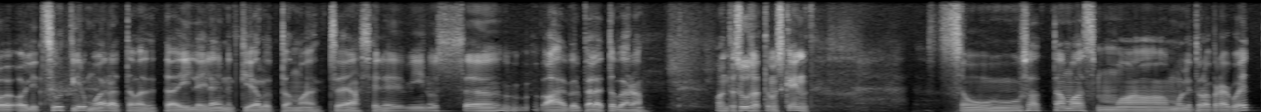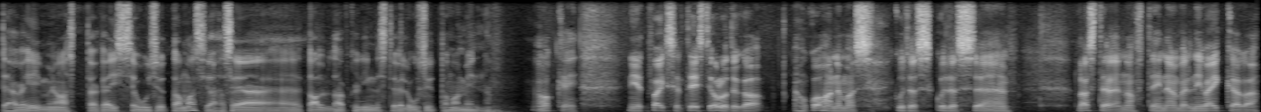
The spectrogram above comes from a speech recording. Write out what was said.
olid suht hirmuäratavad, et ta eile ei läinudki jalutama, et jah, see miinus äh, vahepeal peletab ära. on ta suusatamas käinud? suusatamas ma, mul ei tule praegu ette, aga eelmine aasta käis see uisutamas ja see talv tahab ka kindlasti veel uisutama minna okei okay., nii et vaikselt Eesti oludega kohanemas, kuidas, kuidas äh, lastele, noh, teine on veel nii väike, aga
